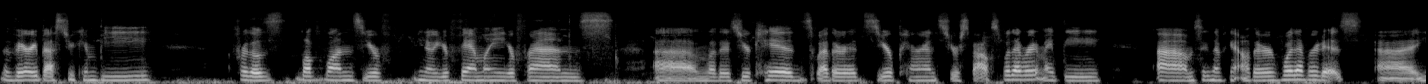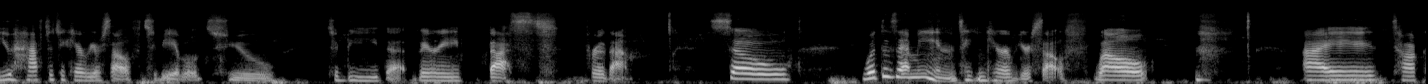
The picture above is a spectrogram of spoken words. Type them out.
the very best you can be for those loved ones, your you know, your family, your friends, um, whether it's your kids, whether it's your parents, your spouse, whatever it might be, um, significant other, whatever it is, uh, you have to take care of yourself to be able to to be the very best for them. So, what does that mean? Taking care of yourself? Well. I talk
